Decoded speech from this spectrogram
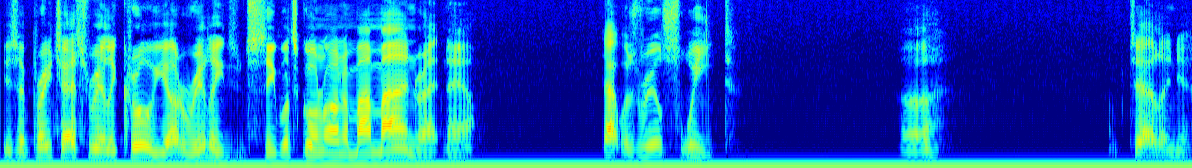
You said, Preacher, that's really cruel. You ought to really see what's going on in my mind right now. That was real sweet. Uh, I'm telling you,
